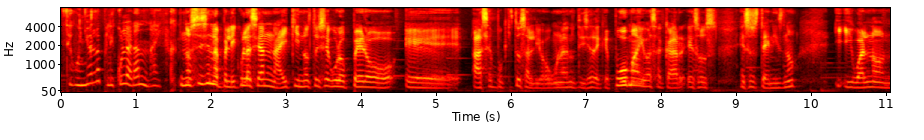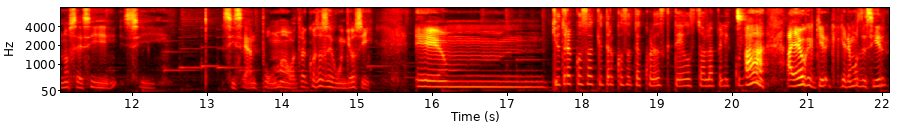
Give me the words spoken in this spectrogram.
Según yo en la película era Nike. No sé si en la película sea Nike, no estoy seguro, pero eh, hace poquito salió una noticia de que Puma iba a sacar esos, esos tenis, ¿no? igual no, no sé si, si, si sean Puma o otra cosa, según yo sí. Em, ¿Qué otra cosa, qué otra cosa te acuerdas que te haya gustado la película? Ah, hay algo que, que queremos decir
